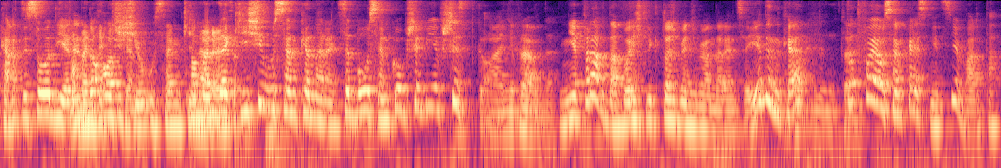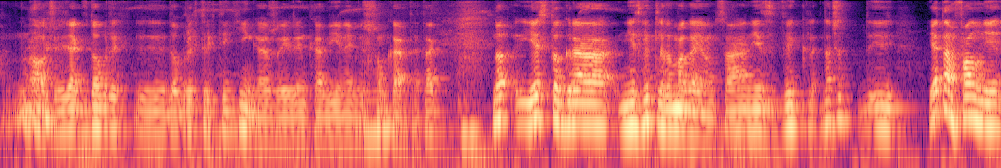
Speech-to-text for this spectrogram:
karty są od 1 To do będę 8. kisił ósemki To na będę ręce. kisił ósemkę na ręce, bo ósemką przebije wszystko. ale nieprawda. Nieprawda, bo jeśli ktoś będzie miał na ręce jedynkę, to Tak. twoja ósemka jest nic nie warta. No, czyli jak w dobrych, y, dobrych trick-takingach, że jedynka bije najwyższą kartę, tak? No, jest to gra niezwykle wymagająca, niezwykle... Znaczy, y, ja tam fanu nie...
